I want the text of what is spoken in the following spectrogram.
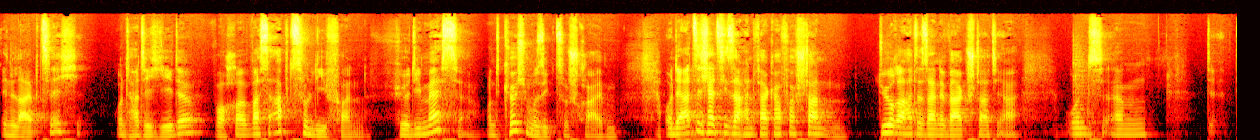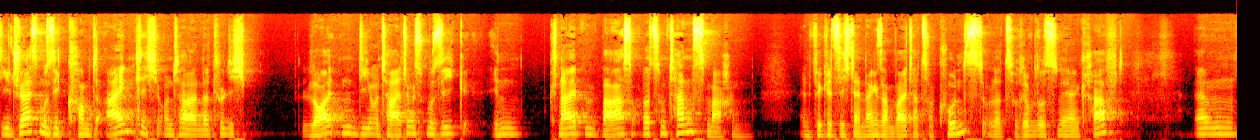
in Leipzig und hatte jede Woche was abzuliefern für die Messe und Kirchenmusik zu schreiben. Und er hat sich als dieser Handwerker verstanden. Dürer hatte seine Werkstatt, ja. Und ähm, die Jazzmusik kommt eigentlich unter natürlich Leuten, die Unterhaltungsmusik in Kneipen, Bars oder zum Tanz machen. Entwickelt sich dann langsam weiter zur Kunst oder zur revolutionären Kraft. Ähm,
